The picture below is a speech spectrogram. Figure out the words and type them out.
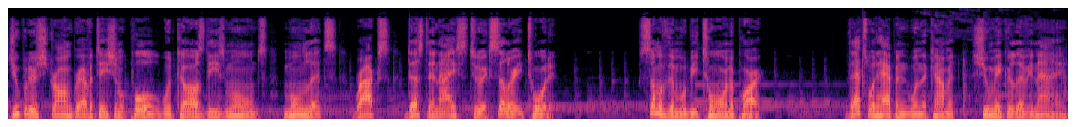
Jupiter's strong gravitational pull would cause these moons, moonlets, rocks, dust, and ice to accelerate toward it. Some of them would be torn apart. That's what happened when the comet Shoemaker-Levy 9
